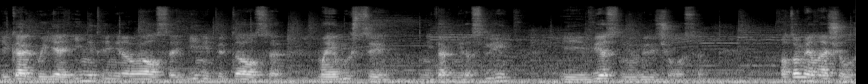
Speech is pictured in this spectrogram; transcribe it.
и как бы я и не тренировался, и не питался, мои мышцы никак не росли, и вес не увеличивался. Потом я начал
